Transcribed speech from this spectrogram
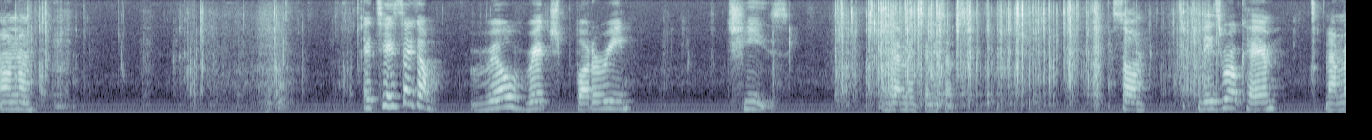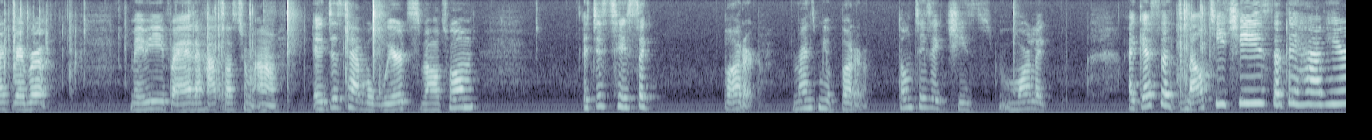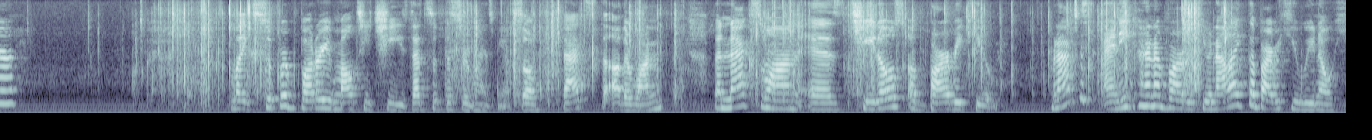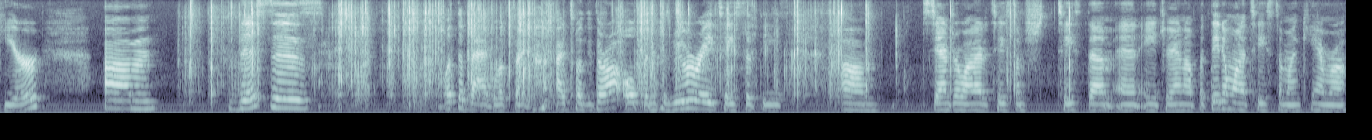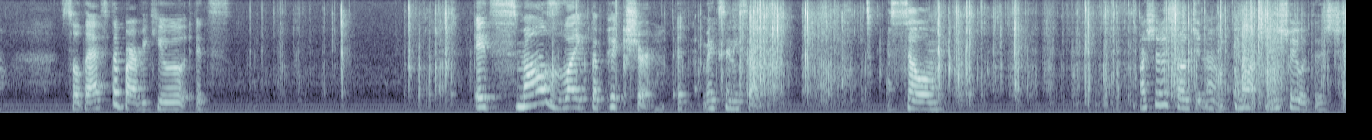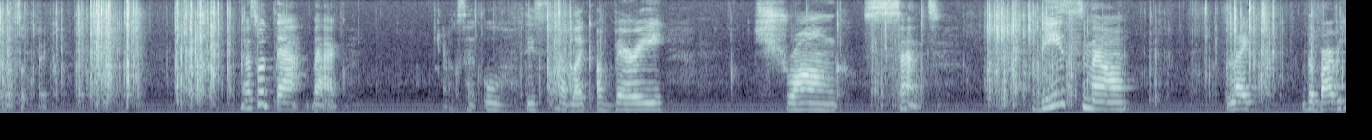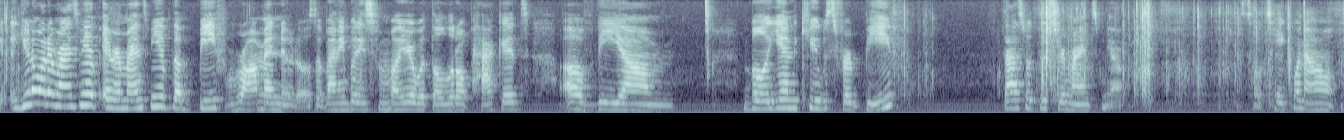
Oh no. It tastes like a real rich buttery cheese. If that makes any sense. So these were okay. Not my favorite. Maybe if I add a hot sauce to them, I don't know. It just have a weird smell to them. It just tastes like butter. Reminds me of butter. Don't taste like cheese. More like, I guess the melty cheese that they have here. Like super buttery melty cheese. That's what this reminds me of. So that's the other one. The next one is Cheetos of barbecue. But not just any kind of barbecue. Not like the barbecue we know here. Um, this is what the bag looks like. I told you they're all open because we already tasted these. Um, Sandra wanted to taste them, taste them, and Adriana, but they didn't want to taste them on camera. So that's the barbecue. It's it smells like the picture. It makes any sense. So I should have showed you. No, you know what? Let me show you what this Cheetos look like. That's what that bag looks like. Ooh, these have like a very strong scent. These smell like the barbecue. You know what it reminds me of? It reminds me of the beef ramen noodles. If anybody's familiar with the little packets of the um, bouillon cubes for beef, that's what this reminds me of. So take one out.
